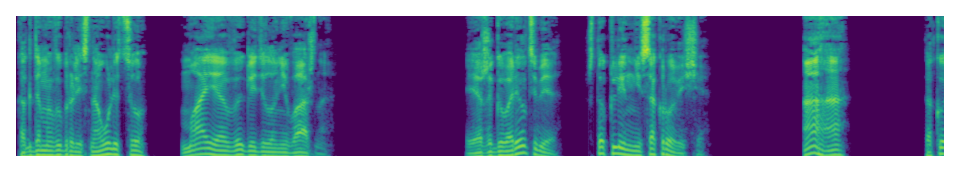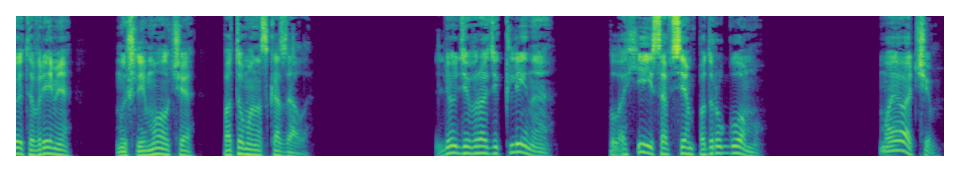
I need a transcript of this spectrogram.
Когда мы выбрались на улицу, Майя выглядела неважно. «Я же говорил тебе, что Клин не сокровище». «Ага». Какое-то время мы шли молча, потом она сказала. «Люди вроде Клина плохие совсем по-другому. Мой отчим,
